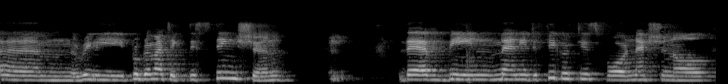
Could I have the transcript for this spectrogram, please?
um, really problematic distinction, there have been many difficulties for national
